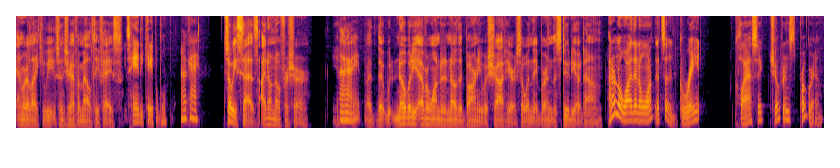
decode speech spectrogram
And we're like, we since you have a melty face, he's handy capable. Okay. So he says. I don't know for sure, Yeah. All right. but that nobody ever wanted to know that Barney was shot here. So when they burned the studio down, I don't know why they don't want. That's a great classic children's program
